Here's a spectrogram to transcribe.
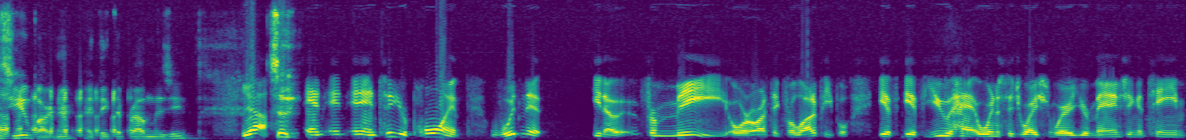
is you, partner. I think the problem is you. Yeah. So, and, and and to your point, wouldn't it you know, for me, or, or I think for a lot of people, if if you ha- were in a situation where you're managing a team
